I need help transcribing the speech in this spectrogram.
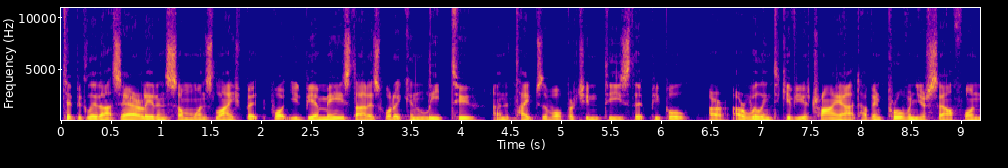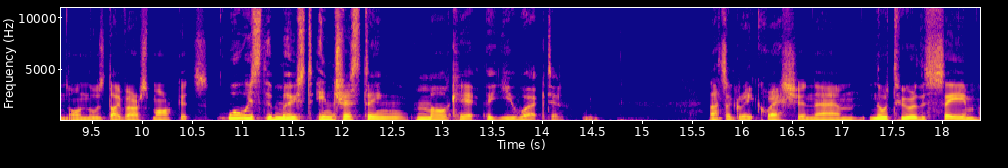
typically that's earlier in someone's life, but what you'd be amazed at is what it can lead to and the types of opportunities that people are, are willing to give you a try at, having proven yourself on, on those diverse markets. What was the most interesting market that you worked in? That's a great question. Um, no two are the same.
